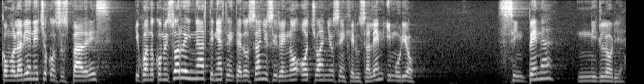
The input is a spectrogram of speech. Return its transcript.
como lo habían hecho con sus padres, y cuando comenzó a reinar tenía 32 años y reinó 8 años en Jerusalén y murió, sin pena ni gloria.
